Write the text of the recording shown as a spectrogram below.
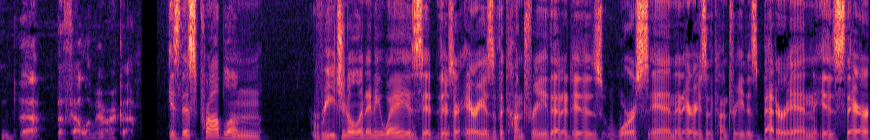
that befell America. Is this problem regional in any way? Is it there's areas of the country that it is worse in and areas of the country it is better in? Is there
